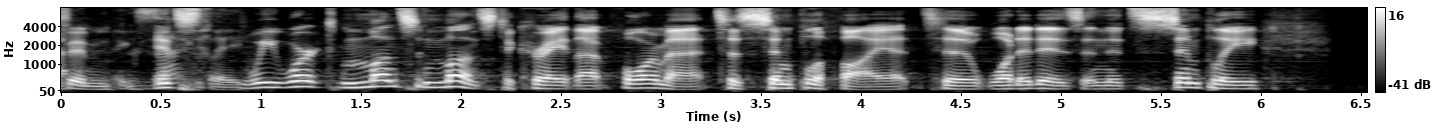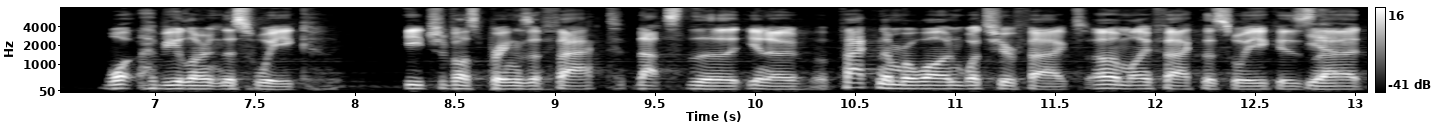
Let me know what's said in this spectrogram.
fixing. Exactly. It's, we worked months and months to create that format to simplify it to what it is, and it's simply what have you learned this week? Each of us brings a fact. That's the, you know, fact number one. What's your fact? Oh, my fact this week is Yeah. that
